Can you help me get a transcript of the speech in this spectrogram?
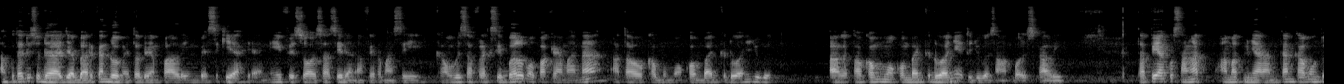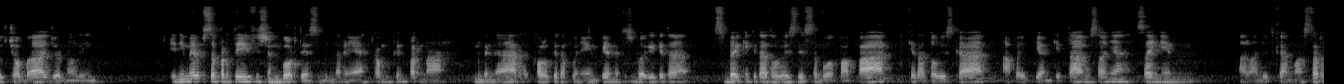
aku tadi sudah jabarkan dua metode yang paling basic ya, yakni visualisasi dan afirmasi. Kamu bisa fleksibel mau pakai mana, atau kamu mau combine keduanya juga, atau kamu mau combine keduanya itu juga sangat boleh sekali. Tapi aku sangat amat menyarankan kamu untuk coba journaling. Ini mirip seperti vision board ya sebenarnya. Ya. Kamu mungkin pernah mendengar kalau kita punya impian itu sebagai kita sebaiknya kita tulis di sebuah papan, kita tuliskan apa impian kita. Misalnya saya ingin uh, lanjutkan master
